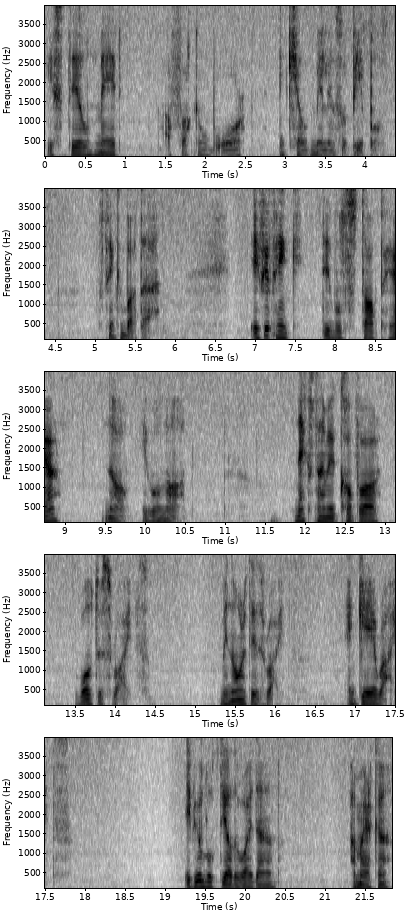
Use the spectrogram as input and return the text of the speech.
He still made a fucking war and killed millions of people. Think about that. If you think it will stop here, no, it will not. Next time you come for voters' rights, minorities' rights, and gay rights, if you look the other way down, America,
